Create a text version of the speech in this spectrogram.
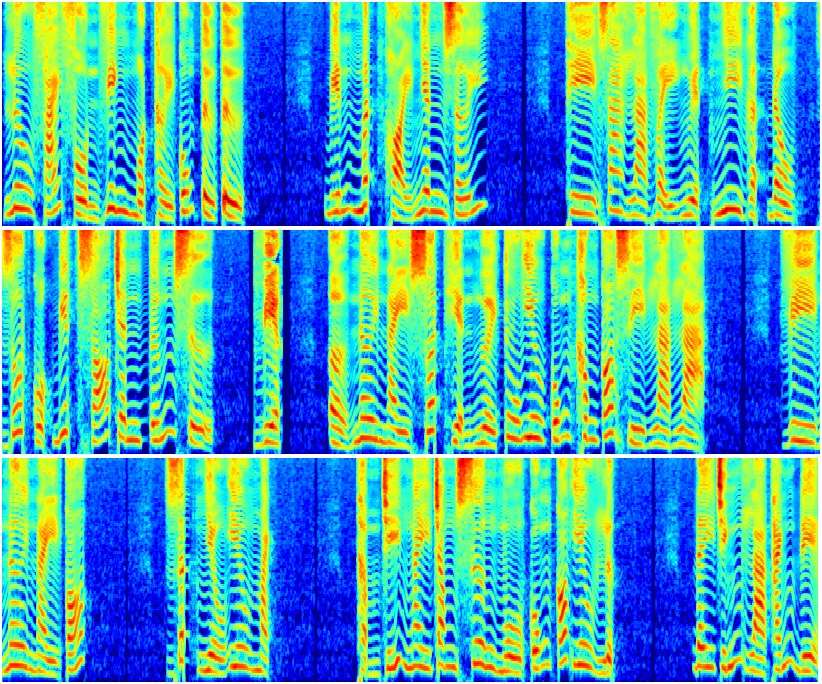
Lưu phái phồn vinh một thời cũng từ từ. Biến mất khỏi nhân giới. Thì ra là vậy Nguyệt Nhi gật đầu. Rốt cuộc biết rõ chân tướng sự. Việc ở nơi này xuất hiện người tu yêu cũng không có gì là lạ. Vì nơi này có rất nhiều yêu mạch. Thậm chí ngay trong sương mù cũng có yêu lực. Đây chính là thánh địa.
